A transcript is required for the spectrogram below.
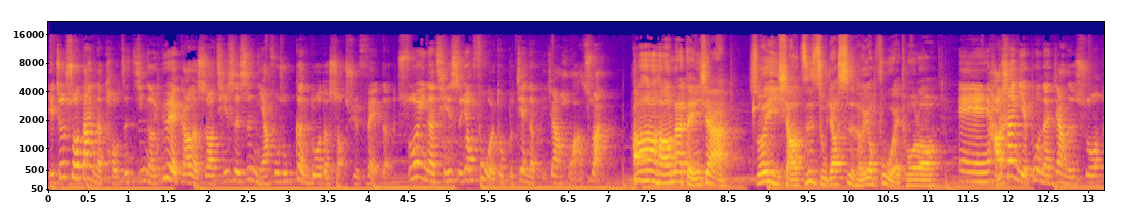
也就是说，当你的投资金额越高的时候，其实是你要付出更多的手续费的。所以呢，其实用付委托不见得比较划算。好好好，那等一下。所以小资族比较适合用副委托喽。哎，好像也不能这样子说，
